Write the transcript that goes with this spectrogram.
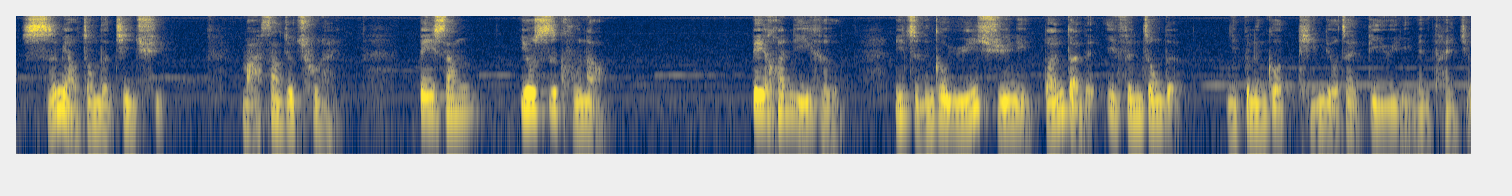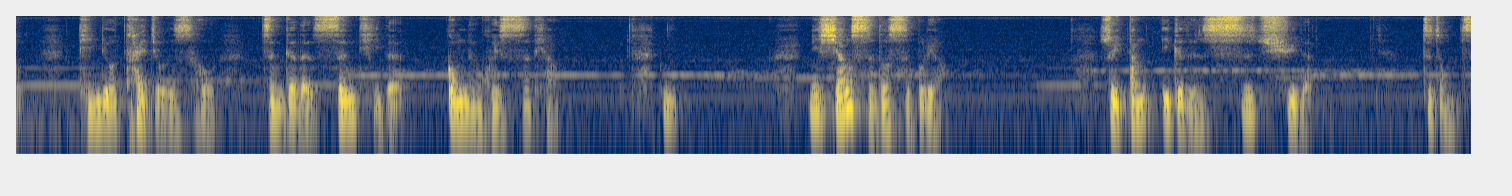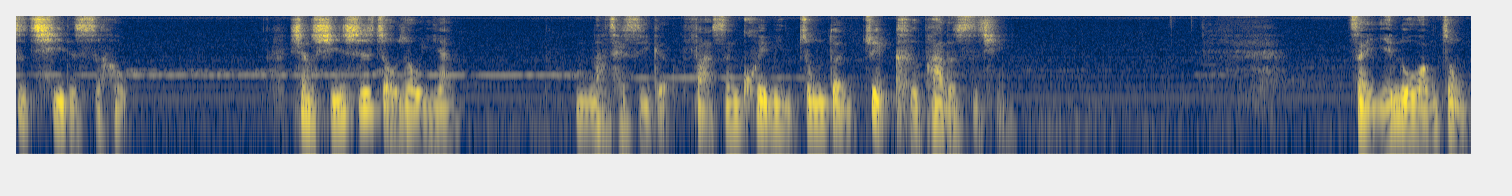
十秒钟的进去，马上就出来。悲伤、忧思苦恼、悲欢离合，你只能够允许你短短的一分钟的，你不能够停留在地狱里面太久。停留太久的时候，整个的身体的功能会失调。你。你想死都死不了，所以当一个人失去了这种志气的时候，像行尸走肉一样，那才是一个法身慧命中断最可怕的事情。在阎罗王众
